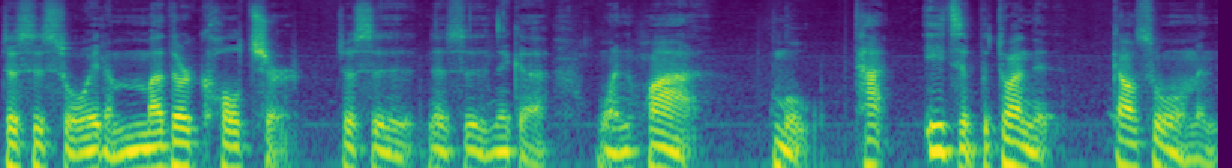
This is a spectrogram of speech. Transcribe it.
就是所谓的 mother culture，就是那是那个文化母，他一直不断的告诉我们，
